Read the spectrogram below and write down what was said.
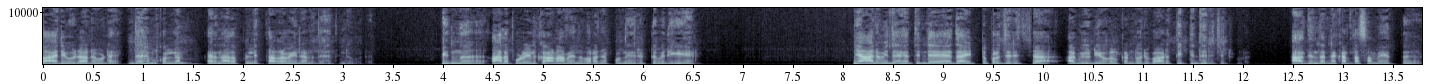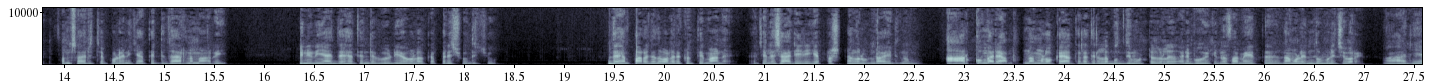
ഭാര്യ വീടാണ് ഇവിടെ. ഇദ്ദേഹം കൊല്ലം കരുനാഗപ്പള്ളി തഴവയിലാണ് ഇദ്ദേഹത്തിന്റെ വീട്. ഇന്ന് ആലപ്പുഴയിൽ കാണാമെന്ന് പറഞ്ഞപ്പോൾ നേരിട്ട് വരികയായിരുന്നു. ഞാനും ഇദ്ദേഹത്തിന്റെതായിട്ട് പ്രചരിച്ച ആ വീഡിയോകൾ കണ്ട് ഒരുപാട് തെറ്റിദ്ധരിച്ചിട്ടുണ്ട്. ആദ്യം തന്നെ കണ്ട സമയത്ത് സംസാരിച്ചപ്പോൾ എനിക്ക് ആ തെറ്റിദ്ധാരണ മാറി. പിന്നീട് ഞാൻ ഇദ്ദേഹത്തിന്റെ വീഡിയോകളൊക്കെ പരിശോധിച്ചു. അദ്ദേഹം പറഞ്ഞത് വളരെ കൃത്യമാണ്. ചില ശാരീരിക പ്രശ്നങ്ങൾ ഉണ്ടായിരുന്നു. ആർക്കും വരാം. നമ്മളൊക്കെ അത്തരത്തിലുള്ള ബുദ്ധിമുട്ടുകൾ അനുഭവിക്കുന്ന സമയത്ത് നമ്മൾ എന്തും വിളിച്ചു പറയും? ഭാര്യ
